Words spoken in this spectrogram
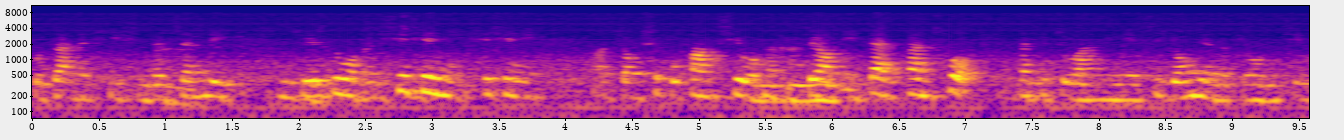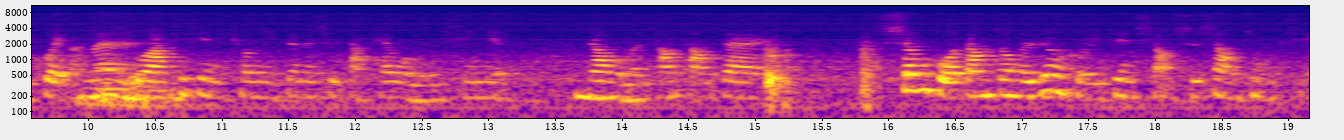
不断的提醒的真理。主耶稣，我们谢谢你，谢谢你啊，总是不放弃我们，虽然一再犯错。但是主啊，你也是永远的给我们机会。主啊，谢谢你，求你真的是打开我们的心眼，让我们常常在生活当中的任何一件小事上忠心。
